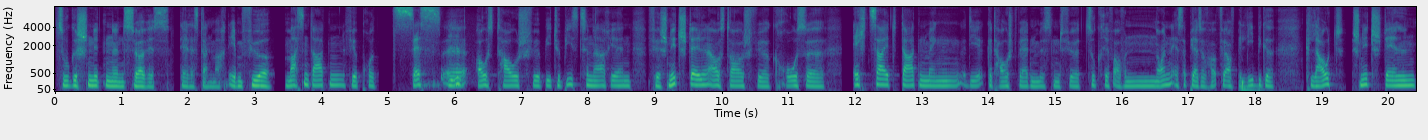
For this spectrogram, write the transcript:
zugeschnittenen Service, der das dann macht. Eben für Massendaten, für Prozessaustausch, äh, für B2B-Szenarien, für Schnittstellenaustausch, für große Echtzeitdatenmengen, die getauscht werden müssen für Zugriff auf Non-SAP, also für auf beliebige Cloud-Schnittstellen.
